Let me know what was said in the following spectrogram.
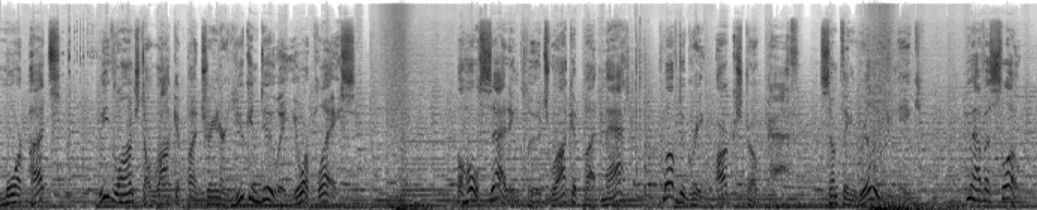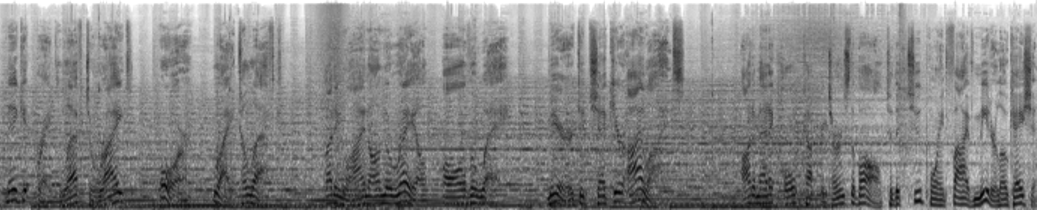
more putts? We've launched a rocket putt trainer you can do at your place. The whole set includes rocket putt mat, 12 degree arc stroke path. Something really unique. You have a slope, make it break left to right or right to left. Putting line on the rail all the way. Mirror to check your eye lines. Automatic hole cup returns the ball to the 2.5 meter location.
